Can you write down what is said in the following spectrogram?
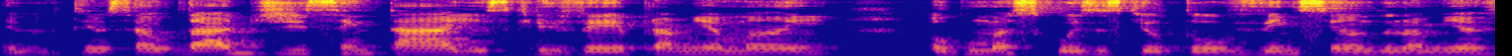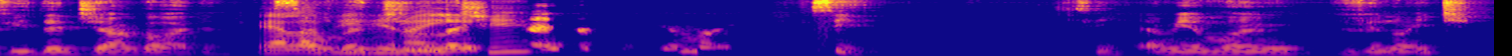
Eu tenho saudade de sentar e escrever para minha mãe algumas coisas que eu estou vivenciando na minha vida de agora. Ela saudade vive no Haiti? Sim. Sim, a minha mãe vive no Haiti.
